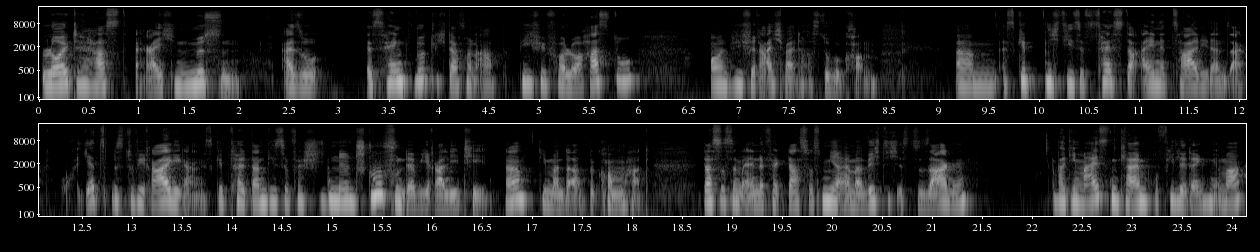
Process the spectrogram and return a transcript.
Leute hast erreichen müssen. Also es hängt wirklich davon ab, wie viel Follower hast du und wie viel Reichweite hast du bekommen. Ähm, es gibt nicht diese feste eine Zahl, die dann sagt, oh, jetzt bist du viral gegangen. Es gibt halt dann diese verschiedenen Stufen der Viralität, ne, die man da bekommen hat. Das ist im Endeffekt das, was mir einmal wichtig ist zu sagen. Weil die meisten kleinen Profile denken immer,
